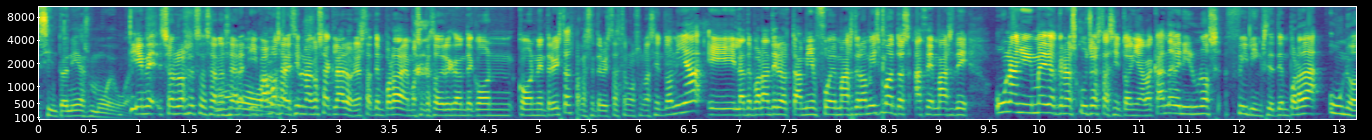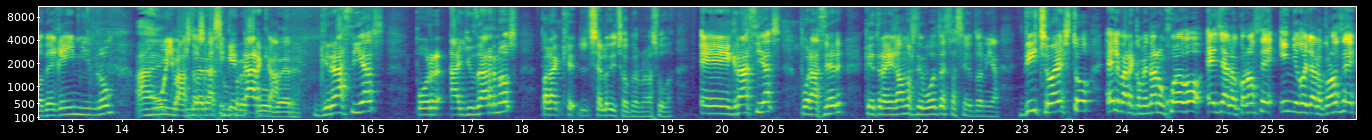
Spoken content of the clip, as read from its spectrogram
sintonías muy buenas. tiene, son los restos de Anaser. Y Muy vamos a decir una cosa, claro, en esta temporada hemos empezado directamente con, con entrevistas, para las entrevistas tenemos una sintonía. Eh, la temporada anterior también fue más de lo mismo, entonces hace más de un año y medio que no escucho esta sintonía. Me acaban de venir unos feelings de temporada 1 de Gaming Room Ay, muy vastos. Así que Darka, gracias por ayudarnos para que. Se lo he dicho, pero me la suda. Eh, gracias por hacer que traigamos de vuelta esta sintonía. Dicho esto, él va a recomendar un juego, él ya lo conoce, Íñigo ya lo conoce,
